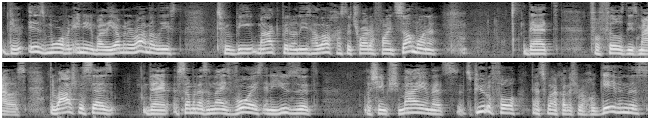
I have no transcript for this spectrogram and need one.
there is more of an inyan by the Yaman Ram at least to be makpid on these halachas to try to find someone that fulfills these milos. The Rashba says that if someone has a nice voice and he uses it l'shem shemayim, that's it's beautiful. That's why Kadosh Baruch Hu gave him this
